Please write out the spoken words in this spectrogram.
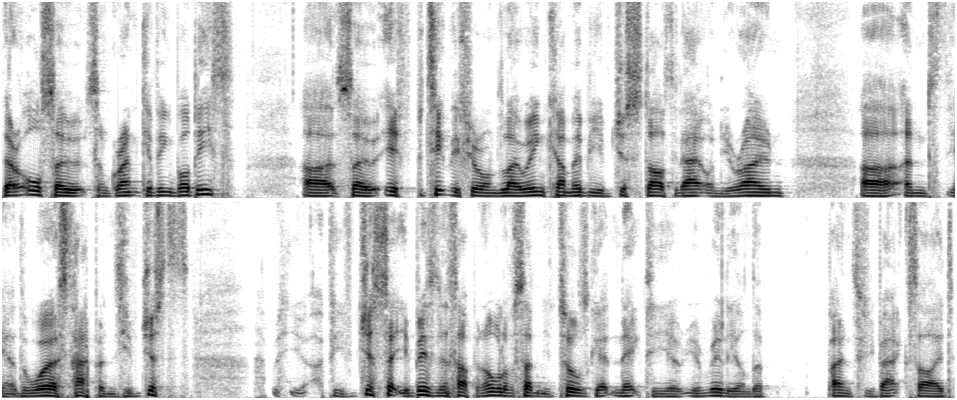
There are also some grant giving bodies uh, so if particularly if you're on low income, maybe you've just started out on your own, uh, and you know the worst happens, you've just if you've just set your business up and all of a sudden your tools get nicked and you're, you're really on the bones of your backside,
